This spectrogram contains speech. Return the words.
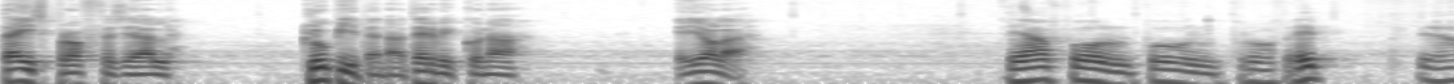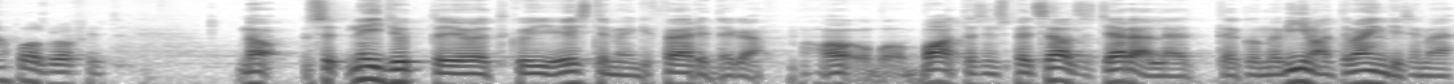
täisproffe seal klubidena tervikuna ei ole. jah, pool, pool profi, ei jah, pool profid. no see, neid jutte ju, et kui Eesti mängib Fääridega, vaatasin spetsiaalselt järele, et kui me viimati mängisime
